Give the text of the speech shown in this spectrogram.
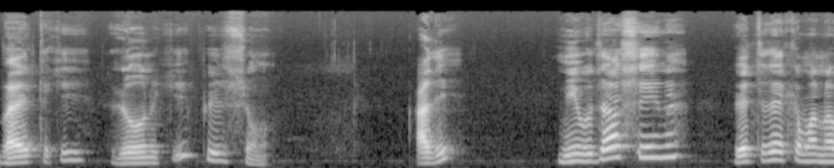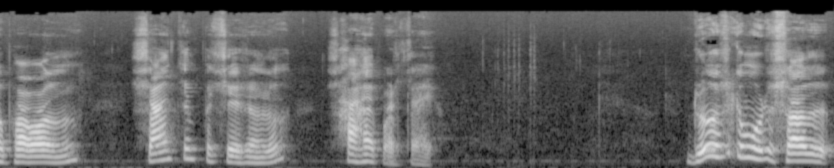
బయటికి లోనికి పీల్చుము. అది నీ ఉదాసీన వ్యతిరేక మనోభావాలను శాంతింపచేయడంలో సహాయపడతాయి. రోజుకు మూడు సార్లు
